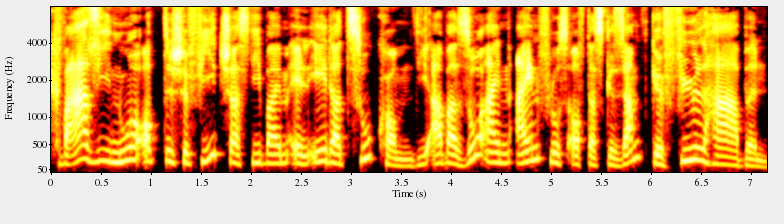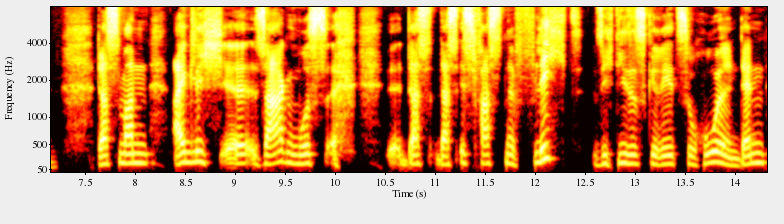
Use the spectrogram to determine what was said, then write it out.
quasi nur optische Features, die beim LE dazukommen, die aber so einen Einfluss auf das Gesamtgefühl haben, dass man eigentlich äh, sagen muss, äh, das, das ist fast eine Pflicht, sich dieses Gerät zu holen. Denn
